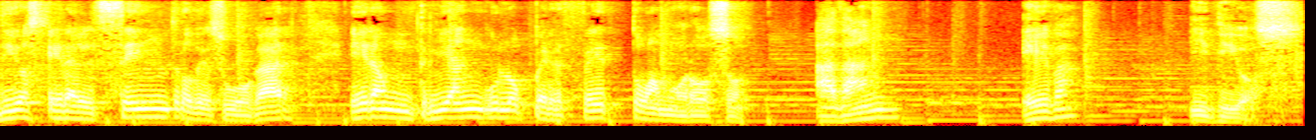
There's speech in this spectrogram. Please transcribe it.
Dios era el centro de su hogar, era un triángulo perfecto amoroso. Adán, Eva y Dios.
